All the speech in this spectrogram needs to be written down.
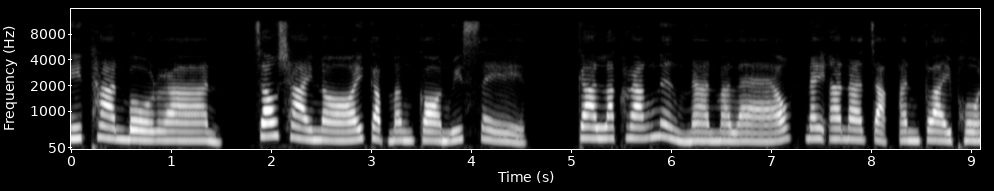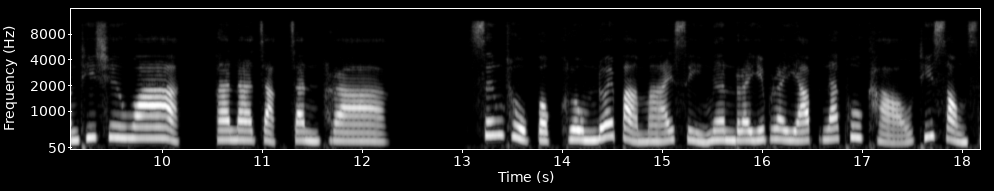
นิทานโบราณ เจ้าชายน้อยกับมังกรวิเศษ การละครั้งหนึ่งนานมาแล้ว ในอาณาจักรอันไกลโพ้นที่ชื่อว่า อาณาจักรจันทรา ซึ่งถูกปกคลุมด้วยป่าไม้สีเงินระยิบระยับและภูเขาที่ส่องแส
